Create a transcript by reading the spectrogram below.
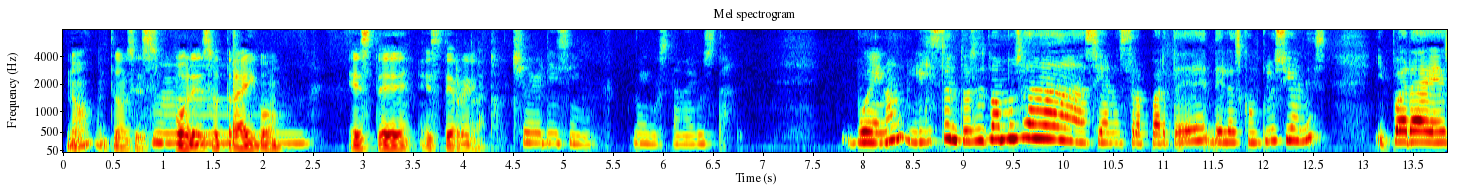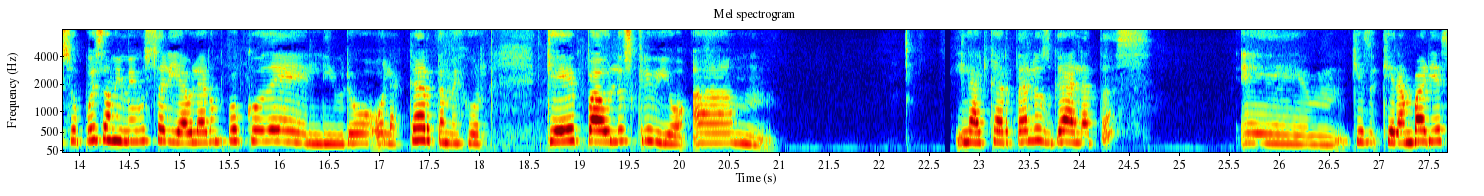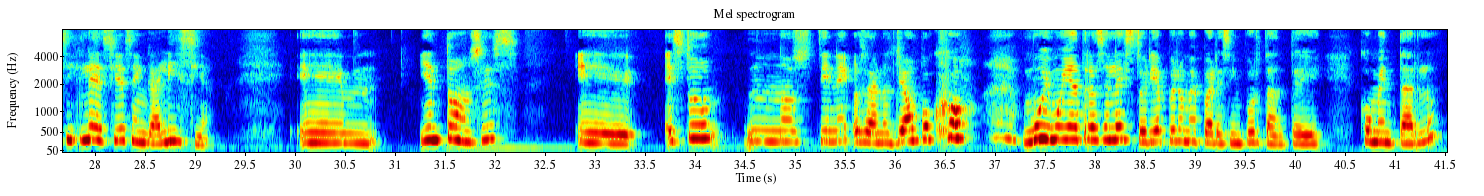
¿no? Entonces, por eso traigo mm. este, este relato. Chéverísimo, me gusta, me gusta. Bueno, listo, entonces vamos a, hacia nuestra parte de, de, las conclusiones y para eso pues a mí me gustaría hablar un poco del libro o la carta mejor que Pablo escribió a mm, la carta a los Gálatas Em, que, eran varias iglesias en Galicia. Em, y entonces, eh, esto nos tiene, o sea, nos lleva un poco muy, muy atrás en la historia, pero me parece importante comentarlo.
